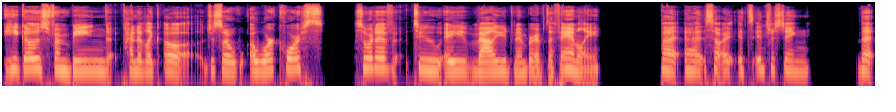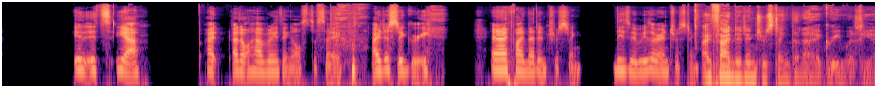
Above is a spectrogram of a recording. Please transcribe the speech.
he goes from being kind of like a just a, a workhorse sort of to a valued member of the family. But uh, so it's interesting that it, it's yeah. I I don't have anything else to say. I just agree. And I find that interesting. These movies are interesting. I find it interesting that I agree with you.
